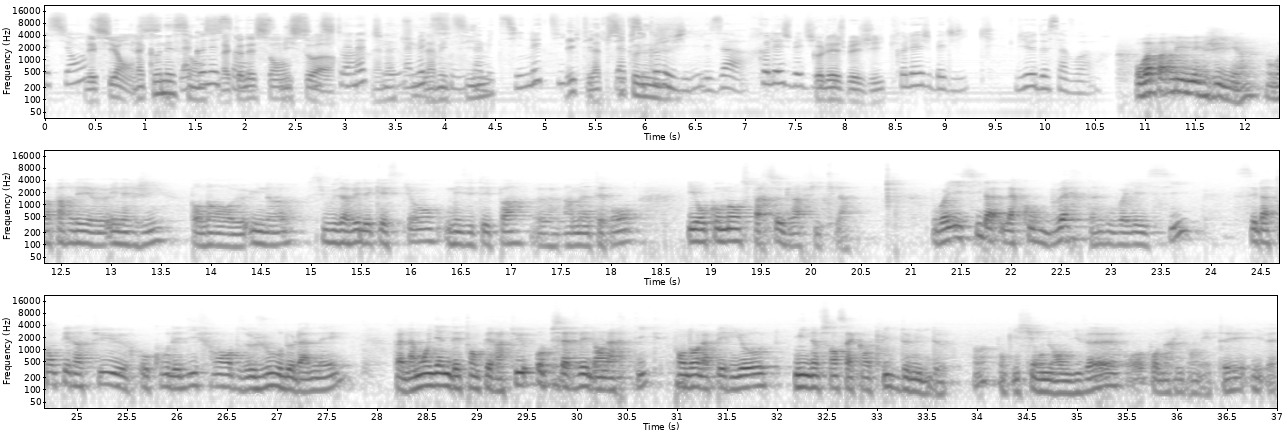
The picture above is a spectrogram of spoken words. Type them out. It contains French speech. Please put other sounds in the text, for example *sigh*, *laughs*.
Les sciences. Les sciences. La connaissance. La connaissance. L'histoire. La nature. La La nature. médecine. La. L'éthique. La La psychologie. psychologie. Les arts. Collège Belgique. Collège Belgique. Collège Belgique. Lieu de savoir. On va parler énergie, hein. on va parler euh, énergie pendant euh, une heure. Si vous avez des questions, n'hésitez pas euh, à m'interrompre. Et on commence par ce graphique-là. Vous voyez ici la, la courbe verte, hein, vous voyez ici, c'est la température au cours des différents jours de l'année, la moyenne des températures observées dans l'Arctique pendant la période 1958-2002. hein. Donc ici on est en hiver, hop, on arrive en été, hiver.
